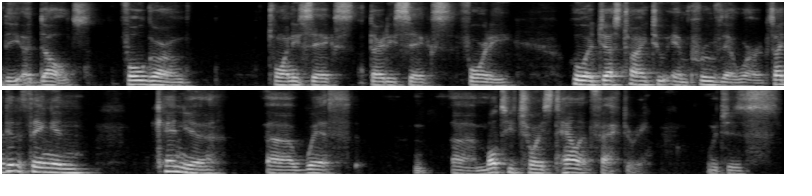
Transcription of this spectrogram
the adults, full grown, 26, 36, 40, who are just trying to improve their work. So I did a thing in Kenya uh, with uh, Multi Choice Talent Factory, which is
